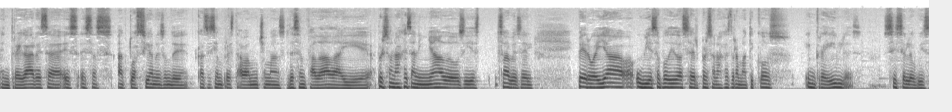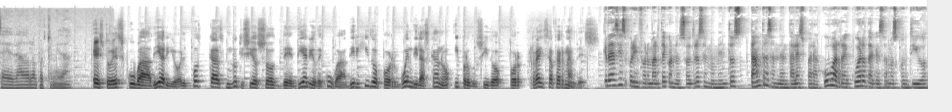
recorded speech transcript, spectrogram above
entregar esas actuaciones donde casi siempre estaba mucho más desenfadada y eh, personajes aniñados y sabes el pero ella hubiese podido hacer personajes dramáticos increíbles si se le hubiese dado la oportunidad. Esto es Cuba a Diario, el podcast noticioso de Diario de Cuba, dirigido por Wendy Lascano y producido por Raiza Fernández. Gracias por informarte con nosotros en momentos tan trascendentales para Cuba. Recuerda que estamos contigo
